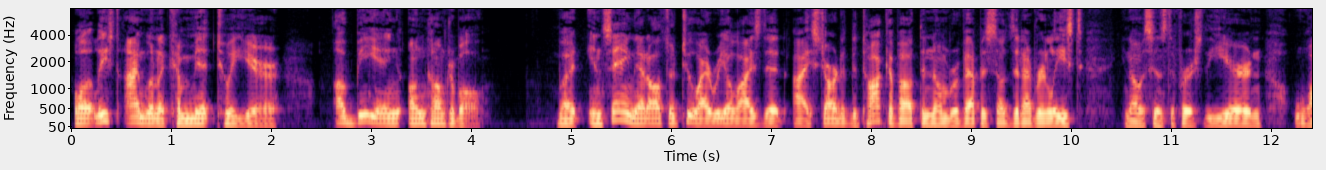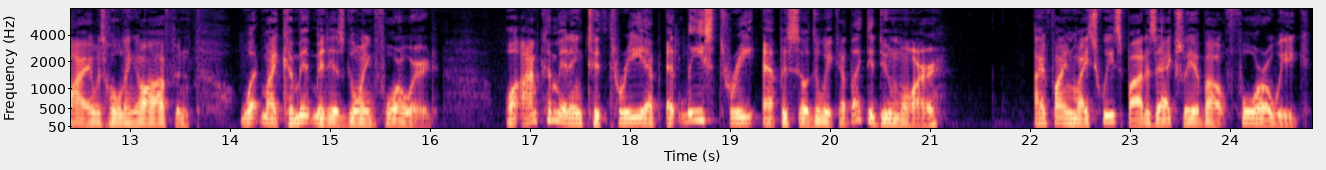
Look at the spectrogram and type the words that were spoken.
Well, at least I'm going to commit to a year of being uncomfortable. But in saying that also too, I realized that I started to talk about the number of episodes that I've released, you know, since the first of the year and why I was holding off and what my commitment is going forward. Well, I'm committing to three, at least three episodes a week. I'd like to do more. I find my sweet spot is actually about four a week,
